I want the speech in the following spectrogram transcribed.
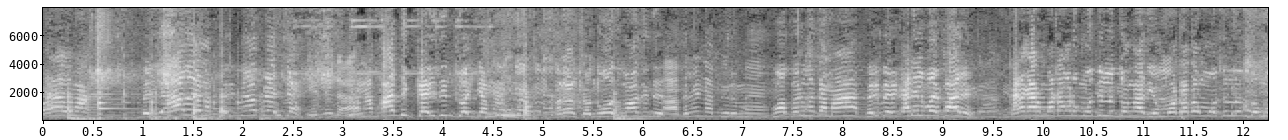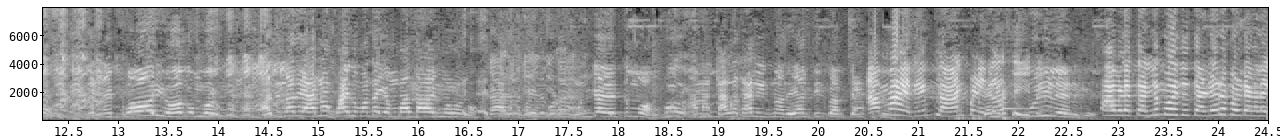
வராதமா யாரும் என்ன பெருமையா பேச என்னடா பார்த்து கைதுன்னு சொல்லிட்டேம்மா பரவாயில்ல சந்தோஷமா இருக்குது அதுல என்ன பெருமை மோ பெருமைதாம்மா பெரிய பெரிய கடையில் போய் பாரு. கடைக்காரன் மொட்டை கூட முதல்ல தொங்காது. என் மொட்டை தான் முதல்ல தொங்கும். என்னை போர் யோகம் வரும். அது இல்லாத யாருன்னா குழந்தை வந்தா எம்பால் தான் வாங்கி முஞ்சா எடுத்தும் போ ஆமா தள்ள தாண்டி இட்டுனு அதை ஏன் திருப்பி அமிச்சேன் அம்மா இதையும் பிளான் பண்ணி எனக்கு புரியல எனக்கு. அவளை தள்ளும் போது தண்ணீரப்பட்டாங்களே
